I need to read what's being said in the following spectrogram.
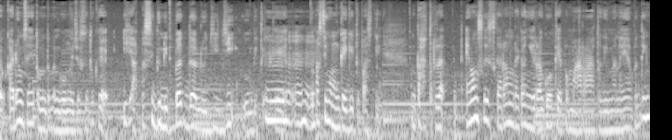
kayak kadang misalnya teman-teman gue ngejokes itu kayak ih apa sih genit banget dah lu jijik gue gitu kayak gue pasti ngomong kayak gitu pasti entah terda- emang sih sekarang mereka ngira gue kayak pemarah atau gimana ya penting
